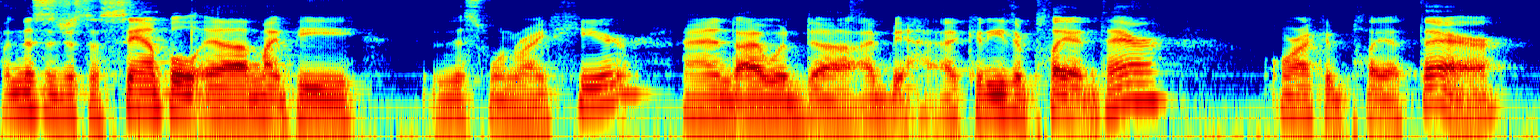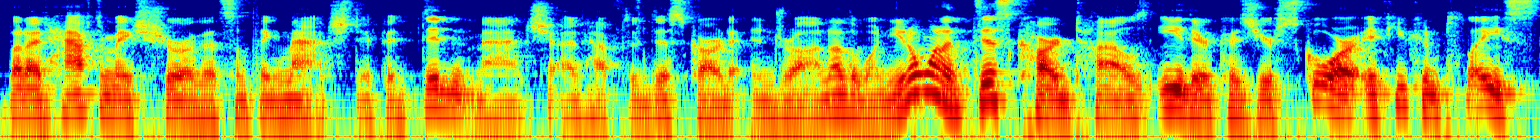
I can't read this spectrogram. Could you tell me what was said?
and this is just a sample, uh, might be this one right here, and I would uh, be, I could either play it there or I could play it there, but I'd have to make sure that something matched. If it didn't match, I'd have to discard it and draw another one. You don't want to discard tiles either because your score, if you can place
